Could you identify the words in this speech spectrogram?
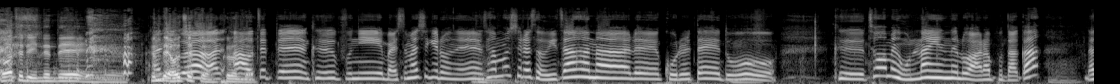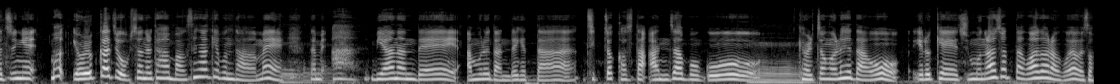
저한테도 있는데 예. 근데 아니고요. 어쨌든 아. 아, 어쨌든 그 분이 말씀하시기로는 음. 사무실에서 의자 하나를 고를 때에도 그 처음엔 온라인으로 알아보다가 어. 나중에 막 열 가지 옵션을 다 막 생각해 본 다음에 오. 그다음에 아 미안한데 아무래도 안 되겠다 직접 가서 다 앉아보고 어. 결정을 해다오 이렇게 주문을 하셨다고 하더라고요. 그래서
